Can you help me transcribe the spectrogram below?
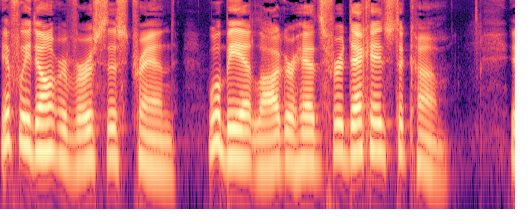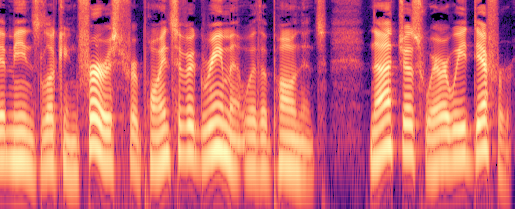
If we don't reverse this trend, we'll be at loggerheads for decades to come. It means looking first for points of agreement with opponents, not just where we differ.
